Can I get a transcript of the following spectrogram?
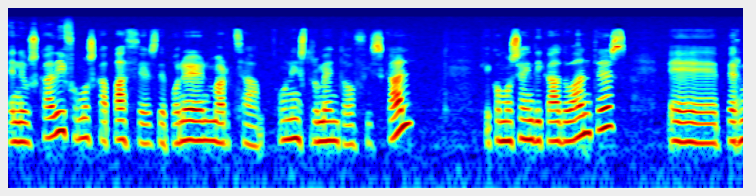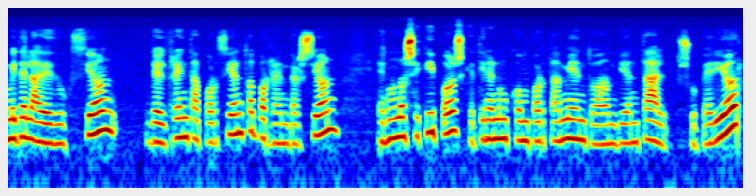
en Euskadi fuimos capaces de poner en marcha un instrumento fiscal que, como se ha indicado antes, eh, permite la deducción del 30% por la inversión en unos equipos que tienen un comportamiento ambiental superior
